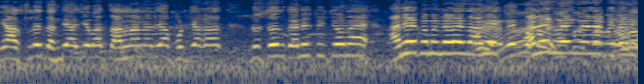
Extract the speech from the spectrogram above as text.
हे असले धंदे अजिबात चालणार नाही या पुढच्या काळात. दुसरंच गणेश उत्सव आहे अनेक मंडळ आहेत अनेक अनेक वेगवेगळ्या ठिकाणी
